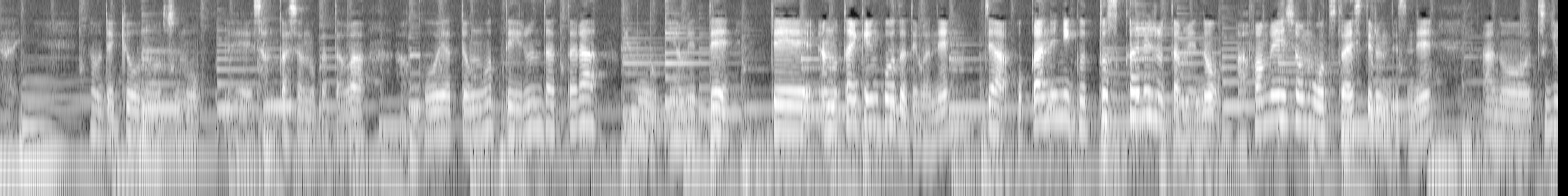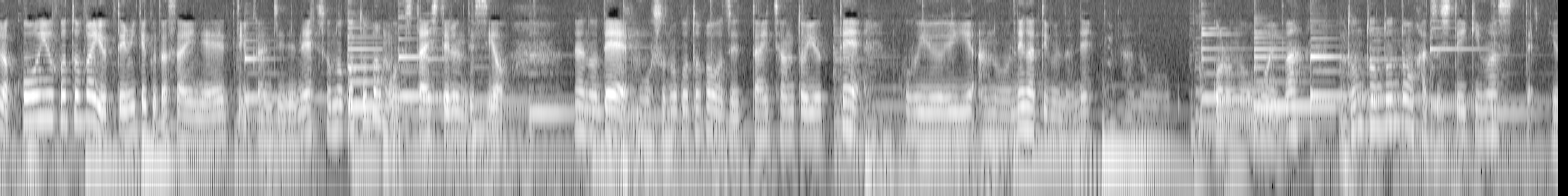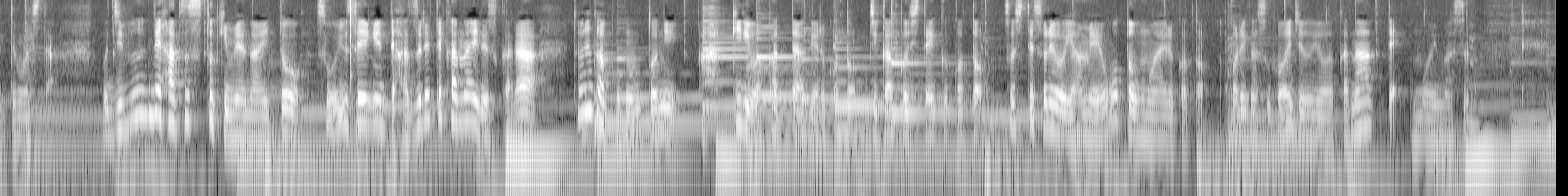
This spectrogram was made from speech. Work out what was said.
はい、なので今日のその、えー、参加者の方はあこうやって思っているんだったらもうやめてであの体験講座ではねじゃあお金にぐっと好かれるためのアファメーションもお伝えしてるんですね。あの次はこういう言葉言ってみてくださいねっていう感じでねその言葉もお伝えしてるんですよ。なのでもうその言葉を絶対ちゃんと言ってこういうあのネガティブなねあの心の思いはどんどんどんどん外していきますって言ってました自分で外すと決めないとそういう制限って外れてかないですからとにかく本当にはっきり分かってあげること自覚していくことそしてそれをやめようと思えることこれがすごい重要かなって思います。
